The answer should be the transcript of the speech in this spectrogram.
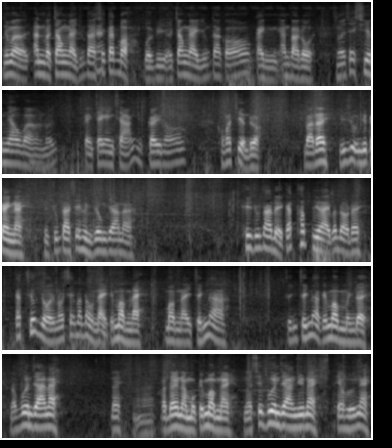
nhưng mà ăn vào trong này chúng ta sẽ cắt bỏ bởi vì ở trong này chúng ta có cành ăn vào rồi nó sẽ xuyên nhau và nó cạnh tranh ánh sáng thì cây nó không phát triển được. Và đây ví dụ như cành này thì chúng ta sẽ hình dung ra là khi chúng ta để cắt thấp như này bắt đầu đây cắt trước rồi nó sẽ bắt đầu nảy cái mầm này. Mầm này chính là chính chính là cái mầm mình để nó vươn ra này. Đây và đây là một cái mầm này nó sẽ vươn ra như này theo hướng này.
